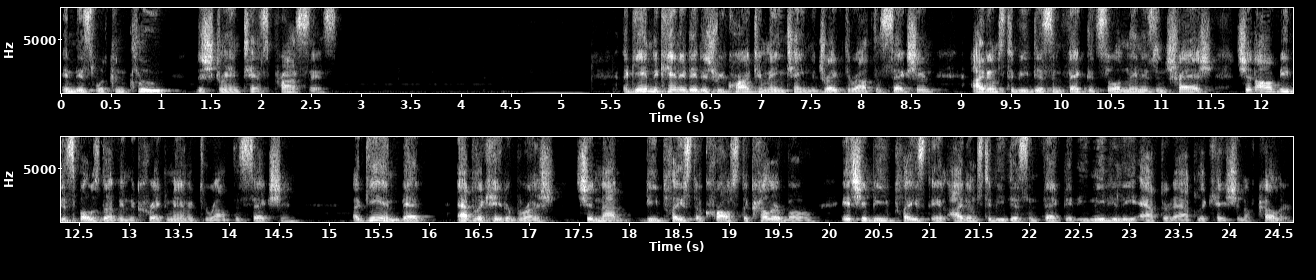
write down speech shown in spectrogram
And this would conclude the strand test process. Again, the candidate is required to maintain the drape throughout the section. Items to be disinfected, soil linens, and trash should all be disposed of in the correct manner throughout the section. Again, that applicator brush should not be placed across the color bowl. It should be placed in items to be disinfected immediately after the application of color.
